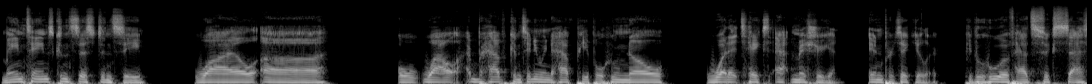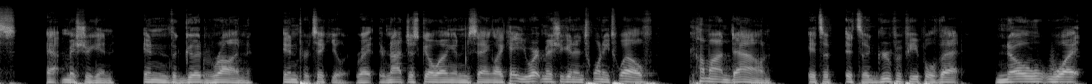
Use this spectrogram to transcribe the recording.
Maintains consistency while uh while have continuing to have people who know what it takes at Michigan in particular, people who have had success at Michigan in the good run in particular, right? They're not just going and saying like, "Hey, you were at Michigan in 2012, come on down." It's a it's a group of people that know what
